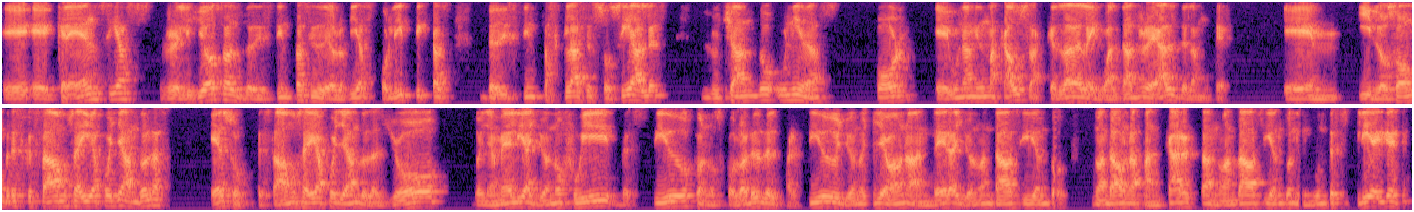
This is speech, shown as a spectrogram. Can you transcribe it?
eh, eh, creencias religiosas, de distintas ideologías políticas, de distintas clases sociales, luchando unidas por una misma causa, que es la de la igualdad real de la mujer. Em, y los hombres que estábamos ahí apoyándolas, eso, estábamos ahí apoyándolas. Yo, doña Amelia, yo no fui vestido con los colores del partido, yo no llevaba una bandera, yo no andaba haciendo, no andaba una pancarta, no andaba haciendo ningún despliegue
